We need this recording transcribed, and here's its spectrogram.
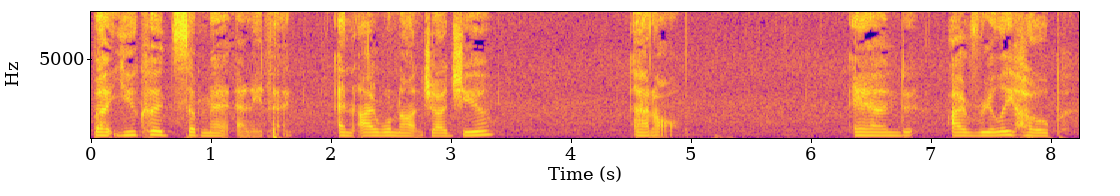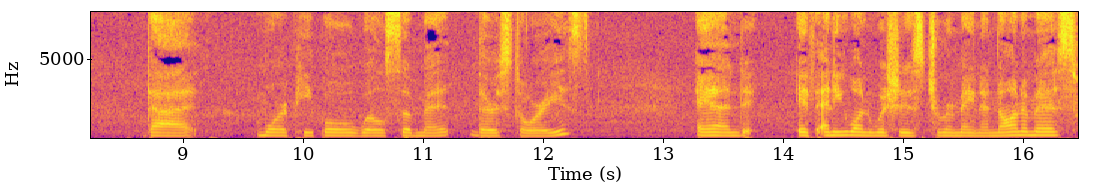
but you could submit anything, and I will not judge you at all. And I really hope that more people will submit their stories. And if anyone wishes to remain anonymous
